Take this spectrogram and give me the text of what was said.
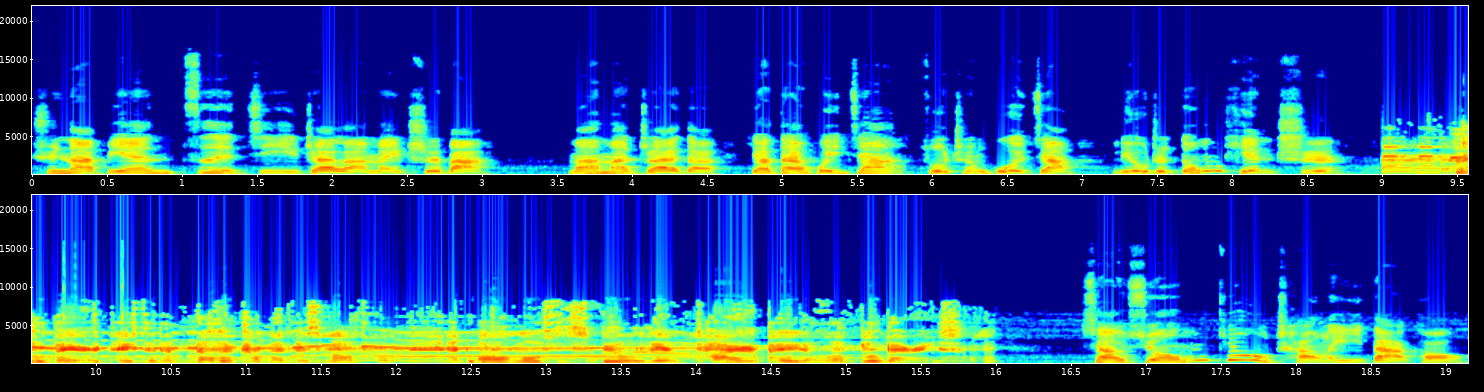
去那边自己摘蓝莓吃吧，妈妈摘的要带回家做成果酱，留着冬天吃。” Little Bear tasted another tremendous mouthful and almost spilled the entire pail of blueberries. 小熊又尝了一大口，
